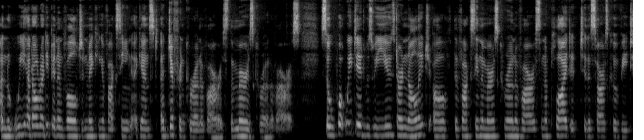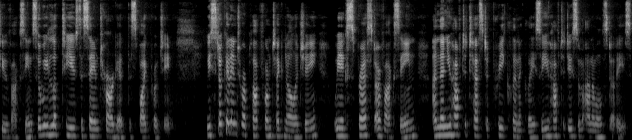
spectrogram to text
and we had already been involved in making a vaccine against a different coronavirus, the MERS coronavirus. So what we did was we used our knowledge of the vaccine, the MERS coronavirus, and applied it to the SARS-CoV-2 vaccine. So we looked to use the same target, the spike protein. We stuck it into our platform technology. We expressed our vaccine, and then you have to test it preclinically. So you have to do some animal studies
